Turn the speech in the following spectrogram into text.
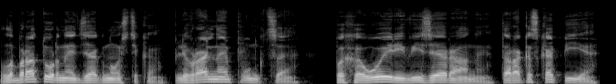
лабораторная диагностика, плевральная пункция, ПХО и ревизия раны, таракоскопия,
